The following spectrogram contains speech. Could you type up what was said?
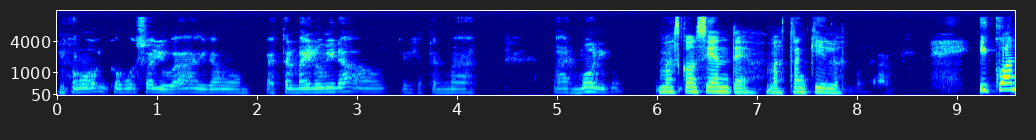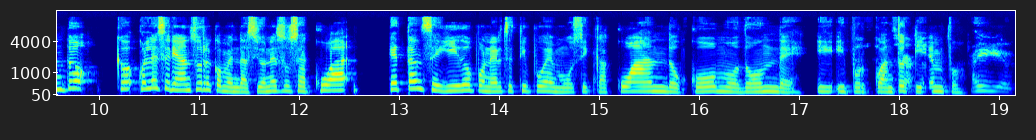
Y cómo, y cómo eso ayuda, digamos, a estar más iluminado, a estar más más armónico. Más consciente, más tranquilo. ¿Y cuándo, cuáles serían sus recomendaciones? O sea, ¿qué tan seguido poner ese tipo de música? ¿Cuándo? ¿Cómo? ¿Dónde? ¿Y, por cuánto tiempo? Hay,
